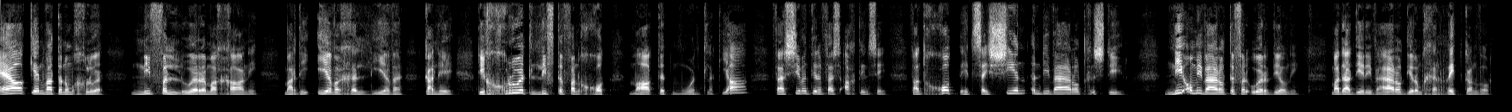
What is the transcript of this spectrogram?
elkeen wat in hom glo nie verlore mag gaan nie, maar die ewige lewe kan hê. Die groot liefde van God maak dit moontlik. Ja, vers 17 en vers 18 sê, want God het sy seun in die wêreld gestuur nie om die wêreld te veroordeel nie, maar dat deur die wêreld deur hom gered kan word,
